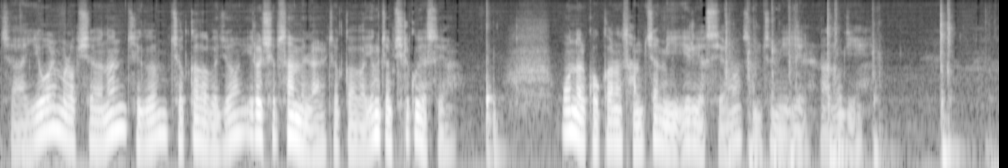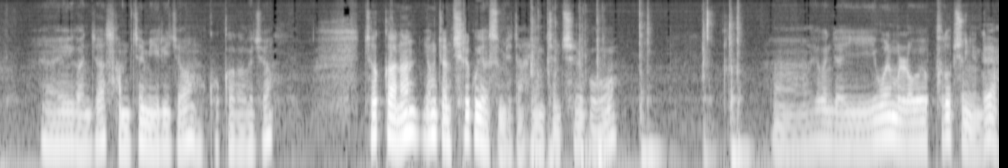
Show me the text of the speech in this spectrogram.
자 2월물 옵션은 지금 저가가 그죠? 1월 13일 날 저가가 0.79 였어요. 오늘 고가는 3.21 이었어요. 3.21 나누기. 여기가 이제 3.1이죠. 고가가 그죠 저가는 0.79였습니다. 0.79 어, 이건 이제 2월물 풋옵션인데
